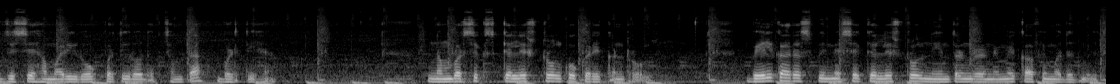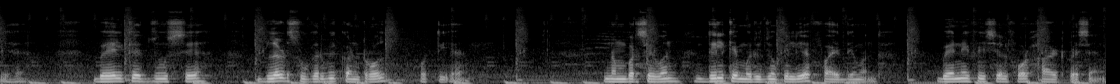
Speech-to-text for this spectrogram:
जिससे हमारी रोग प्रतिरोधक क्षमता बढ़ती है। नंबर सिक्स कोलेस्ट्रॉल को करे कंट्रोल बेल का रस पीने से कोलेस्ट्रॉल नियंत्रण रहने में काफ़ी मदद मिलती है। बेल के जूस से ब्लड शुगर भी कंट्रोल होती है। नंबर सेवन, दिल के मरीजों के लिए फ़ायदेमंद। Beneficial for heart patient.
